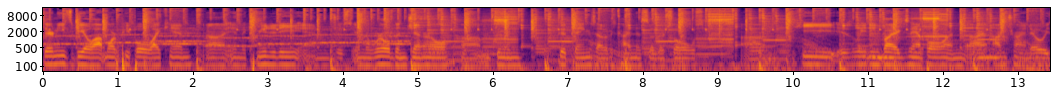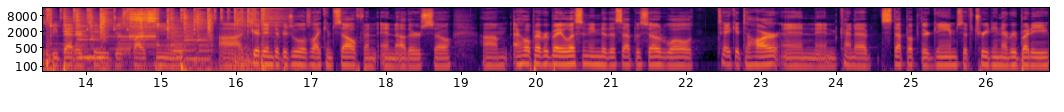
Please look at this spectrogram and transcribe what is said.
there needs to be a lot more people like him uh, in the community and just in the world in general, um, doing good things out of the kindness of their souls. Um, he is leading by example, and I, am trying to always be better too, just by seeing uh, good individuals like himself and, and others. So um, I hope everybody listening to this episode will take it to heart and, and kind of step up their games of treating everybody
